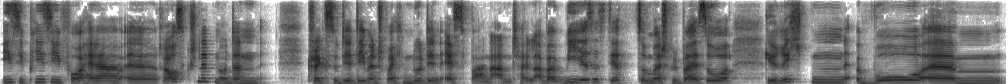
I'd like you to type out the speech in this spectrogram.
easy peasy vorher äh, rausgeschnitten und dann trackst du dir dementsprechend nur den essbaren Anteil. Aber wie ist es jetzt zum Beispiel bei so Gerichten, wo ähm,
